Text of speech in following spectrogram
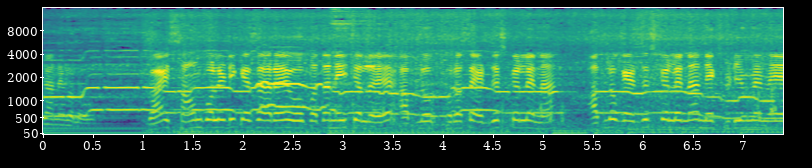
जाने वाला हूँ। गाइस साउंड क्वालिटी कैसा आ रहा है, वो पता नहीं चल रहा है। आप लोग थोड़ा सा एडजस्ट कर लेना। आप लोग एडजस्ट कर लेना। नेक्स्ट वीडियो में मैं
